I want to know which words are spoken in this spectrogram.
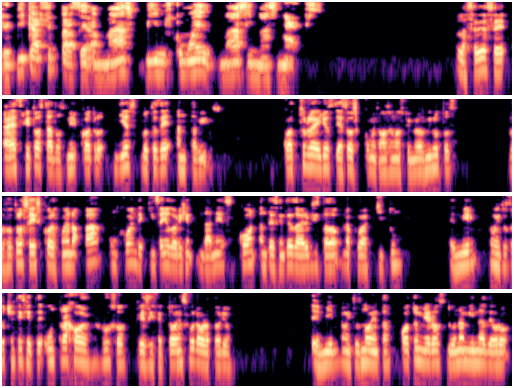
replicarse para hacer a más virus como él, más y más MARPs. La CDC ha escrito hasta 2004 10 brotes de antivirus. Cuatro de ellos ya los comentamos en los primeros minutos. Los otros seis corresponden a un joven de 15 años de origen danés con antecedentes de haber visitado la cueva Kitum en 1987, un trabajador ruso que desinfectó en su laboratorio. En 1990, cuatro mineros de una mina de oro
